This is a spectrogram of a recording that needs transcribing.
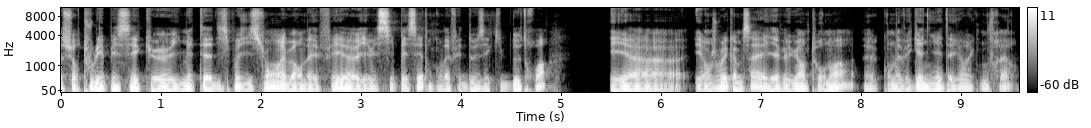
sur tous les PC qu'ils mettaient à disposition, et ben on avait fait, il y avait 6 PC, donc on a fait deux équipes de 3. Et, euh, et, on jouait comme ça, et il y avait eu un tournoi euh, qu'on avait gagné d'ailleurs avec mon frère.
